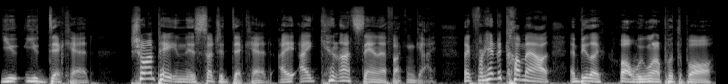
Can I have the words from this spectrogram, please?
you you dickhead. Sean Payton is such a dickhead. I, I cannot stand that fucking guy. Like for him to come out and be like, "Oh, we want to put the ball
